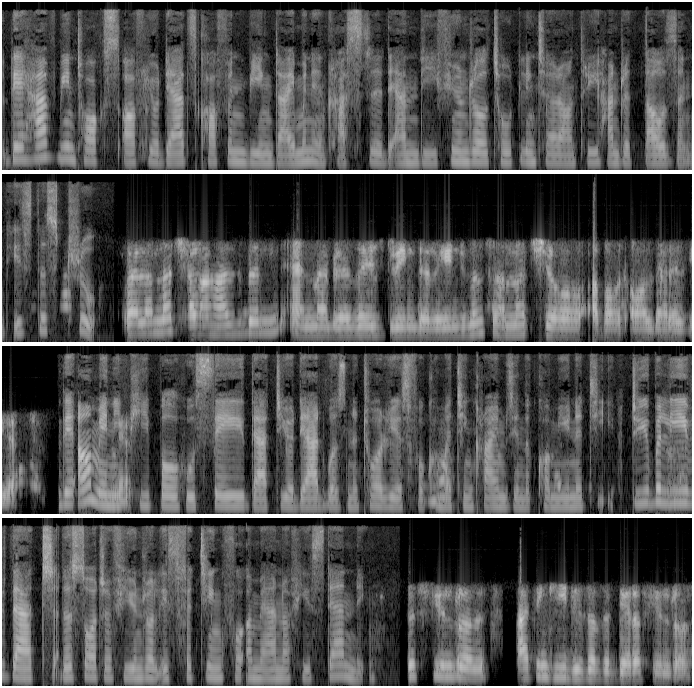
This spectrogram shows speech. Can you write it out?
There have been talks of your dad's coffin being diamond encrusted and the funeral totaling to around 300,000. Is this true? Well, I'm not sure. My husband and my brother is doing the arrangements, so I'm not sure about all that as yet. There are many people who say that your dad was notorious for committing crimes in the community. Do you believe that this sort of funeral is fitting for a man of his standing? This funeral I think he deserves a better funeral,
